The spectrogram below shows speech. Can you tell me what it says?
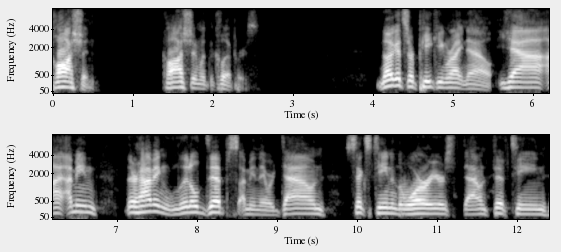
Caution. Caution with the Clippers. Nuggets are peaking right now. Yeah, I, I mean, they're having little dips. I mean, they were down 16 to the Warriors, down 15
